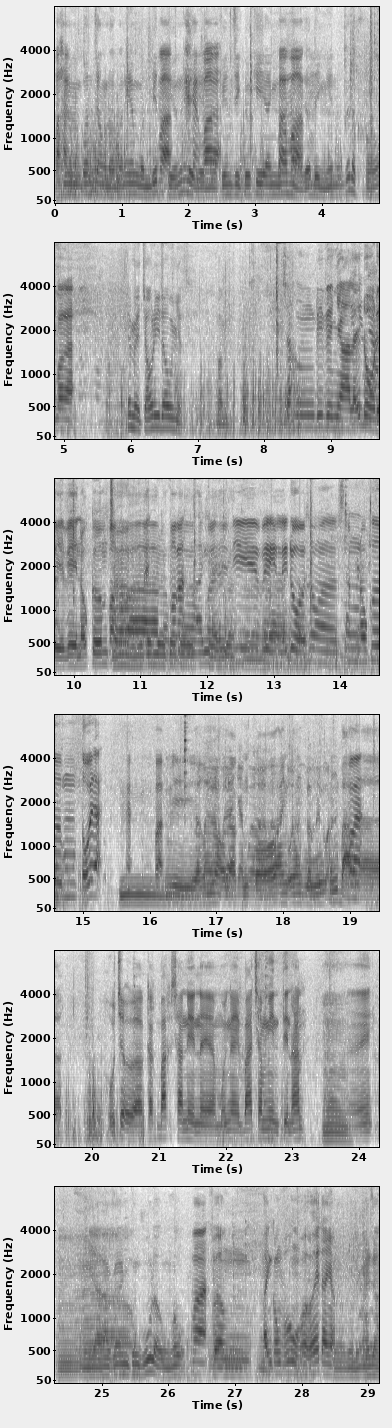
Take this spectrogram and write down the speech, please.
Vâng. Nhưng mà quan trọng là con em còn biết Vâng. tiếng để, Vâng mà phiên dịch đôi khi anh muốn Vâng, hỏi vâng. gia đình ấy nó rất là khó Vâng ạ. thế mẹ cháu đi đâu nhỉ bằng Chắc đi về nhà lấy đồ để về nấu cơm cho Vâng, nấu cơm, anh, ấy. Vâng. Đi về lấy đồ xong rồi sang nấu cơm tối ạ. Vâng. Vì hôm nọ là cũng có là anh công vũ cũng bảo Vâng là hỗ trợ các bác xa nền này mỗi ngày 300 nghìn tiền ăn. à, Đấy. à, à, các anh công vũ là ủng hộ Vâng. Vâng, Ừ. anh công vũ ủng hộ hết anh ạ. Ờ, đình ai già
